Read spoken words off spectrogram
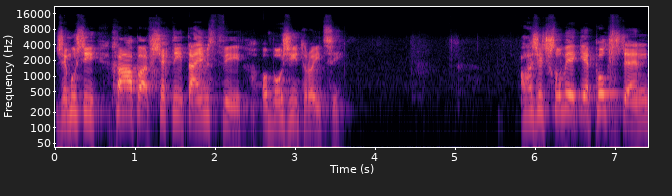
Že musí chápat všechny tajemství o Boží trojici. Ale že člověk je pokřtěn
